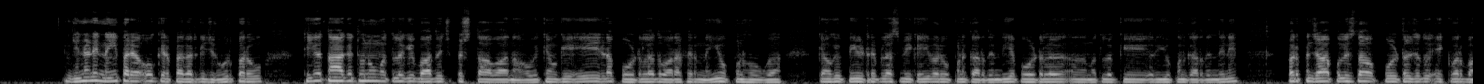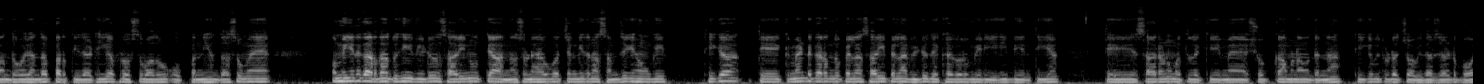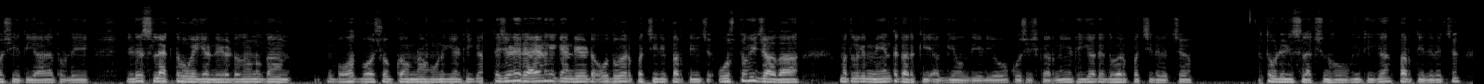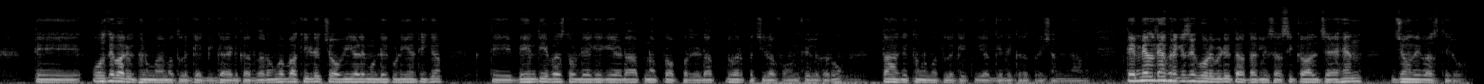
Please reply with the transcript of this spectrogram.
ਜਿਨ੍ਹਾਂ ਨੇ ਨਹੀਂ ਭਰਿਆ, ਉਹ ਕਿਰਪਾ ਕਰਕੇ ਜਰੂਰ ਭਰੋ। ਠੀਕ ਹੈ, ਤਾਂ ਕਿ ਤੁਹਾਨੂੰ ਮਤਲਬ ਕਿ ਬਾਅਦ ਵਿੱਚ ਪਛਤਾਵਾ ਨਾ ਹੋਵੇ, ਕਿਉਂਕਿ ਇਹ ਜਿਹੜਾ ਪੋਰਟਲ ਆ, ਦੁਬਾਰਾ ਫਿਰ ਨਹੀਂ ਓਪਨ ਹੋਊਗਾ। ਕਿਉਂਕਿ ਪੀ ਟ੍ਰਿਪਲਸ ਵੀ ਕਈ ਵਾਰ ਓਪਨ ਕਰ ਦਿੰਦੀ ਹੈ, ਪੋਰਟਲ ਮਤਲਬ ਕਿ ਰੀਓਪਨ ਕਰ ਦਿੰਦੇ ਨੇ। ਪਰ ਪੰਜਾਬ ਪੁਲਿਸ ਦਾ ਪੋਰਟਲ ਜਦੋਂ ਇੱਕ ਵਾਰ ਬੰਦ ਹੋ ਜਾਂਦਾ, ਭਰਤੀ ਦਾ, ਠੀਕ ਹੈ, ਫਿਰ ਉਸ ਤੋਂ ਬਾਅਦ ਉਹ ਓਪਨ ਨਹੀਂ ਹੁੰਦਾ। ਸੋ ਮੈਂ ਉਮੀਦ ਕਰਦਾ ਤੁਸੀਂ ਵੀਡੀਓ ਸਾਰੀ ਨੂੰ ਧਿਆਨ ਨਾਲ ਸੁਣਿਆ ਹੋਊਗਾ, ਚੰਗੀ ਤਰ੍ਹਾਂ ਸਮਝ ਗਏ ਹੋਵੋਗੇ। ਠੀਕ ਆ ਤੇ ਕਮੈਂਟ ਕਰਨ ਤੋਂ ਪਹਿਲਾਂ, ਸਾਰੀ ਪਹਿਲਾਂ ਵੀਡੀਓ ਦੇਖਿਆ ਕਰੋ, ਮੇਰੀ ਇਹੀ ਬੇਨਤੀ ਆ ਤੇ ਸਾਰਿਆਂ ਨੂੰ ਮਤਲਬ ਕਿ ਮੈਂ ਸ਼ੁਭ ਕਾਮਨਾਵਾਂ ਦਿੰਦਾ, ਠੀਕ ਹੈ ਵੀ ਤੁਹਾਡਾ 24 ਦਾ ਰਿਜ਼ਲਟ ਬਹੁਤ ਛੇਤੀ ਆ ਰਿਹਾ, ਤੁਹਾਡੇ ਜਿਹੜੇ ਸਿਲੈਕਟ ਹੋ ਗਏ ਕੈਂਡੀਡੇਟ ਉਹਨਾਂ ਨੂੰ ਤਾਂ ਬਹੁਤ ਬਹੁਤ ਸ਼ੁਭ ਕਾਮਨਾਵਾਂ ਹੋਣਗੀਆਂ, ਠੀਕ ਹੈ। ਤੇ ਜਿਹੜੇ ਰਹਿ ਜਾਣਗੇ ਕੈਂਡੀਡੇਟ ਉਹ 2025 ਦੀ ਭਰਤੀ ਵਿੱਚ, ਉਸ ਤੋਂ ਵੀ ਜ਼ਿਆਦਾ ਮਤਲਬ ਕਿ ਮਿਹਨਤ ਕਰਕੇ ਅੱਗੇ ਆਉਣ ਦੀ ਜਿਹੜੀ ਉਹ ਕੋਸ਼ਿਸ਼ ਕਰਨੀ ਹੈ, ਠੀਕ ਹੈ। ਤੇ 2025 ਦੇ ਵਿੱਚ ਤੁਹਾਡੀ ਜਿਹੜੀ ਸਿਲੈਕਸ਼ਨ ਹੋਊਗੀ, ਠੀਕ ਆ ਭਰਤੀ ਦੇ ਵਿੱਚ। ਤੇ ਉਸ ਦੇ ਬਾਰੇ ਵੀ ਤੁਹਾਨੂੰ ਮੈਂ ਮਤਲਬ ਕਿ ਅੱਗੇ ਗਾਈਡ ਕਰਦਾ ਰਹੂੰਗਾ। ਬਾਕੀ ਜਿਹੜੇ 24 ਵਾਲੇ ਮੁੰਡੇ, ਕੁੜੀਆਂ, ਠੀਕ ਆ ਤੇ ਬੇਨਤੀ ਹੈ ਬਸ ਤੁਹਾਡੇ ਅੱਗੇ ਕਿ ਜਿਹੜਾ ਆਪਣਾ ਪ੍ਰੋਪਰ ਜਿਹੜਾ 2025 ਦਾ ਫਾਰਮ ਫਿਲ ਕਰੋ, ਤਾਂ ਕਿ ਤੁਹਾਨੂੰ ਮਤਲਬ ਕਿ ਕੋਈ ਅੱਗੇ ਦਿੱਕਤ, ਪਰੇਸ਼ਾਨੀ ਨਾ ਆਵੇ। ਤੇ ਮਿਲਦੇ ਹਾਂ ਫਿਰ ਕਿਸੇ ਹੋਰ ਵੀਡੀਓ ਤਦ ਤੱਕ ਲਈ ਸਤਿ ਸ਼੍ਰੀ ਅਕਾਲ, ਜੈ ਹਿੰਦ, ਜਿਉਂਦੇ ਵਸਦੇ ਰਹੋ।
